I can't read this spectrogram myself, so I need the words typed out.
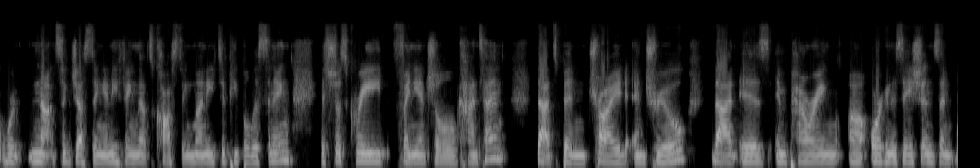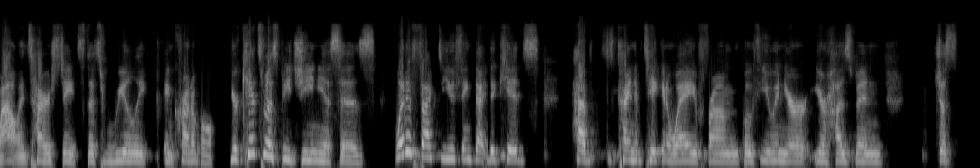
we're not suggesting anything that's costing money to people listening. It's just great financial content that's been tried and true that is empowering uh, organizations and wow entire states. That's really incredible. Your kids must be geniuses what effect do you think that the kids have kind of taken away from both you and your your husband just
